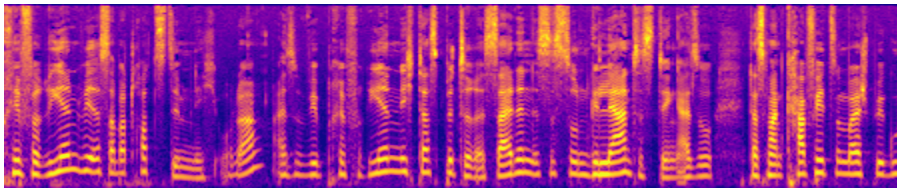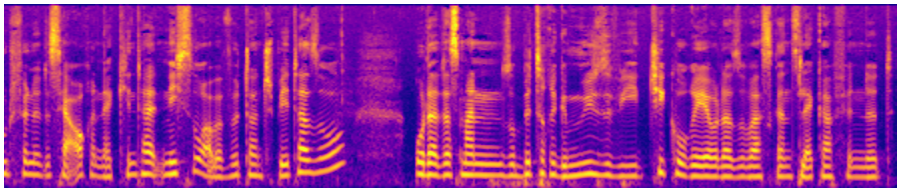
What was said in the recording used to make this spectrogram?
präferieren wir es aber trotzdem nicht, oder? Also wir präferieren nicht das Bittere, es sei denn, es ist so ein gelerntes Ding. Also, dass man Kaffee zum Beispiel gut findet, ist ja auch in der Kindheit nicht so, aber wird dann später so. Oder dass man so bittere Gemüse wie Chicorée oder sowas ganz lecker findet.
